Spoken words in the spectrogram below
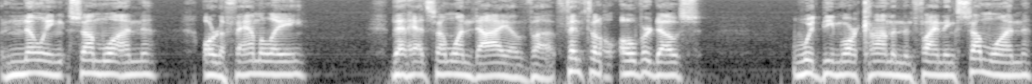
knowing someone or a family that had someone die of uh, fentanyl overdose would be more common than finding someone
